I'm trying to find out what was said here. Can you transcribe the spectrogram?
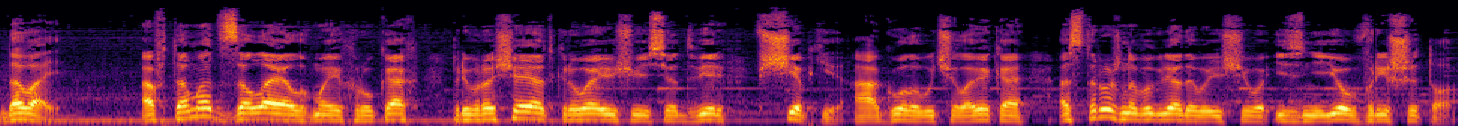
«Давай». Автомат залаял в моих руках, превращая открывающуюся дверь в щепки, а голову человека, осторожно выглядывающего из нее, в решето.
